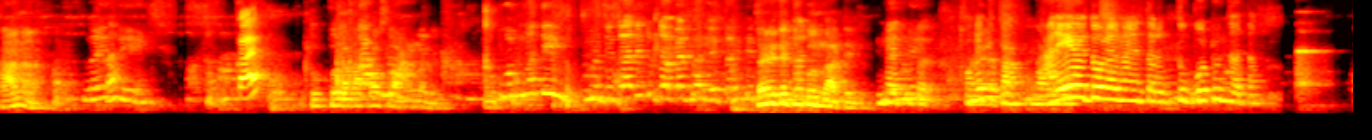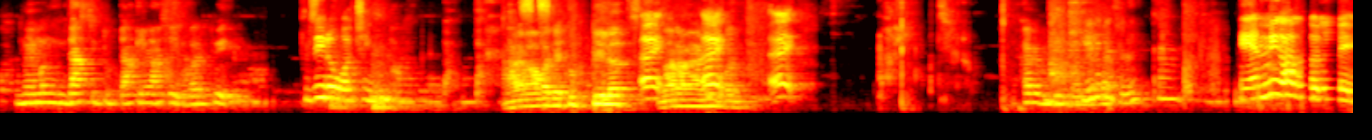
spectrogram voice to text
हा ना. लईच हे. काय? तू तुला दाखवाच लागणार आहे. पूर्ण ती म्हणजे जरी तू डब्यात भरले तरी तरी ते तुटून जातील. नाही तुटत. थोडा वेळ थांब. अरे थोड्या वेळानंतर तूप गोठून जात. नाही मग जास्ती तूप टाकलं असे गळतोय झिरो वॉचिंग अरे बाबा ते तुटतीलच. ऐ, जरा ऐ, वेळाने पण. ऐ. काय करतो? गेले का सगळे? यांनी घालवले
